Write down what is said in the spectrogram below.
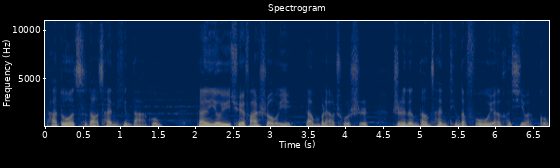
他多次到餐厅打工，但由于缺乏手艺，当不了厨师，只能当餐厅的服务员和洗碗工。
